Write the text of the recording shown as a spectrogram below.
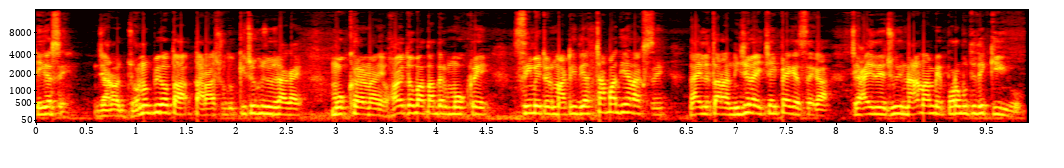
ঠিক আছে? যারা জনপ্রিয়তা, তারা শুধু কিছু কিছু জায়গায় মুখ খেলে নাই। হয়তো বা তাদের মুখরে সিমেন্টের মাটি দিয়ে চাপা দিয়ে রাখছে, নাইলে তারা নিজেরাই চেপে গেছে গা, যে আইরে যদি না নামে, পরবর্তীতে কী হোক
